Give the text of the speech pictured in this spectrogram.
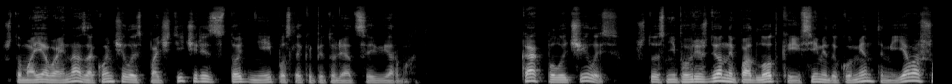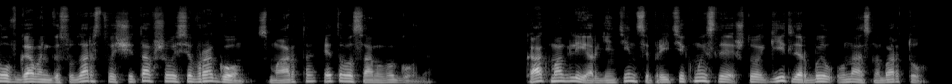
что моя война закончилась почти через 100 дней после капитуляции вермахта? Как получилось, что с неповрежденной подлодкой и всеми документами я вошел в гавань государства, считавшегося врагом с марта этого самого года? Как могли аргентинцы прийти к мысли, что Гитлер был у нас на борту?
